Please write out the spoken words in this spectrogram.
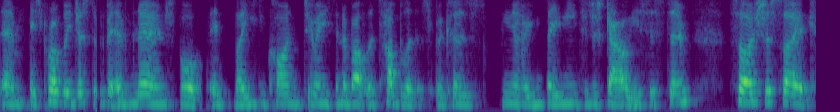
um, it's probably just a bit of nerves, but it like you can't do anything about the tablets because you know they need to just get out your system. So I was just like,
